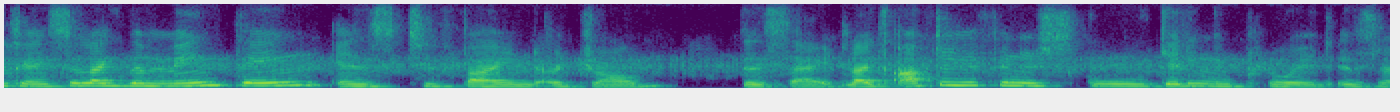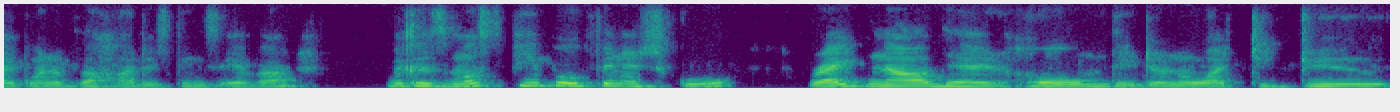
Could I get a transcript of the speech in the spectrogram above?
Okay, so like the main thing is to find a job this side. Like after you finish school, getting employed is like one of the hardest things ever because most people finish school right now they're at home, they don't know what to do,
